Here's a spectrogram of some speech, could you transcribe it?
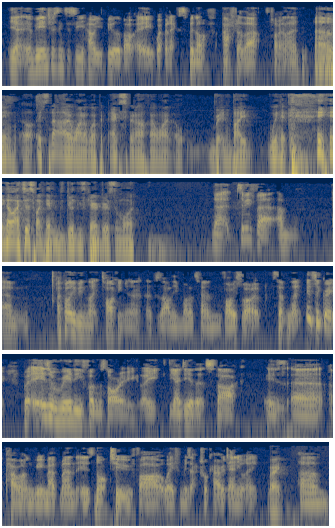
Yeah, it'll be interesting to see how you feel about a Weapon X spin-off after that storyline. I Um, mean, oh, it's not. I want a Weapon X spinoff. I want oh, written by Winick. you know, I just want him to do these characters some more. No, to be fair, um, um, I've probably been like talking in a, a bizarrely monotone voice about it. because like, it's a great, but it is a really fun story. Like the idea that Stark is uh, a power hungry madman is not too far away from his actual character anyway. Right. Um,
